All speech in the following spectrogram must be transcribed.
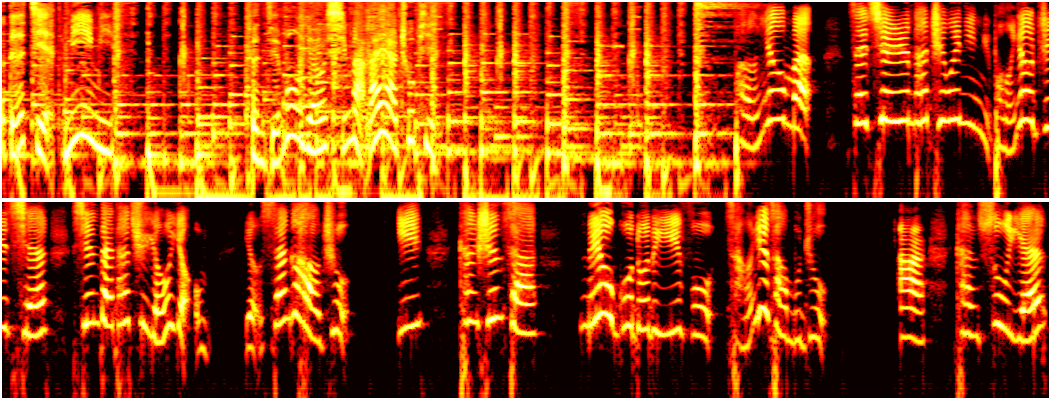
不得解的秘密。本节目由喜马拉雅出品。朋友们，在确认她成为你女朋友之前，先带她去游泳，有三个好处：一看身材，没有过多的衣服藏也藏不住；二看素颜，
